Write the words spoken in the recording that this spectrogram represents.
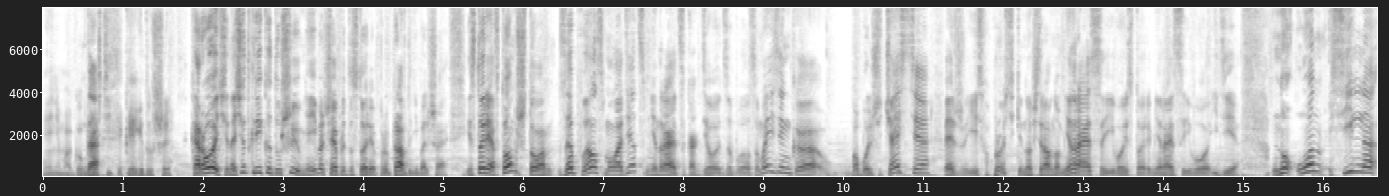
Я не могу, да. простите, крик души. Короче, насчет крика души, у меня небольшая предыстория, правда небольшая. История в том, что Зеб Уэллс молодец, мне нравится, как делает Зеб Уэллс Amazing, э, по большей части. Опять же, есть вопросики, но все равно, мне нравится его история, мне нравится его идея. Но он сильно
